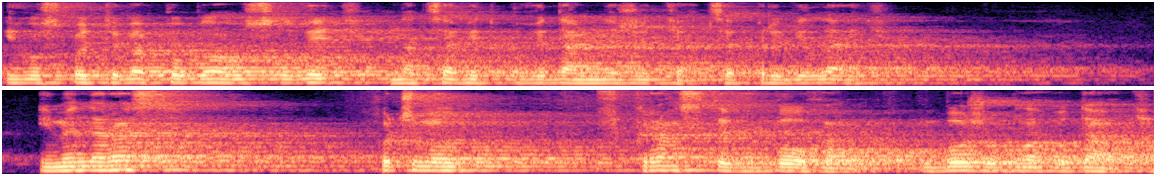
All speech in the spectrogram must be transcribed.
і Господь тебе поблагословить на це відповідальне життя, це привілей. І ми не раз хочемо вкрасти в Бога Божу благодать.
